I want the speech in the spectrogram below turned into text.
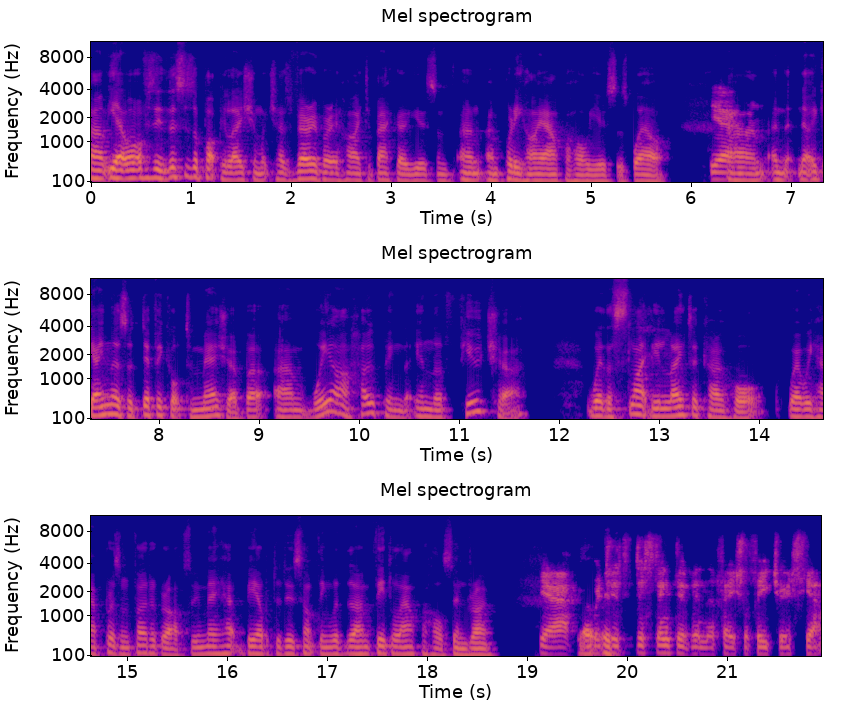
Um, yeah, well, obviously this is a population which has very, very high tobacco use and, and, and pretty high alcohol use as well. Yeah. Um, and again, those are difficult to measure, but um, we are hoping that in the future, with a slightly later cohort where we have prison photographs, we may have, be able to do something with um, fetal alcohol syndrome. Yeah, so which is distinctive in the facial features. Yeah,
